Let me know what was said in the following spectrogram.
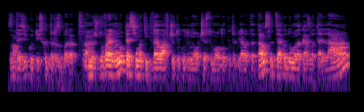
За тези, които искат да разберат. А междувременно те си имат и две лавчета, които много често могат да употребявате там. След всяка дума да казвате ла,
